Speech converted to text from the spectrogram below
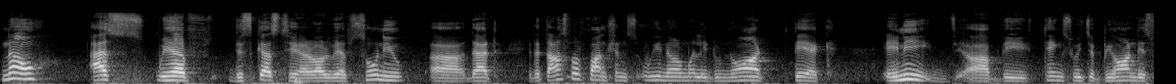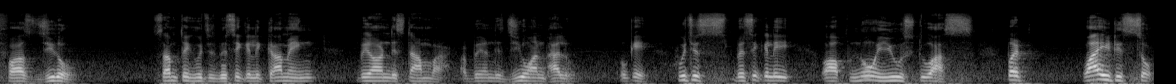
Now, as we have discussed here or we have shown you uh, that in the transfer functions we normally do not take any of uh, the things which are beyond this first 0, something which is basically coming beyond this number or beyond this g 1 value, okay, which is basically of no use to us, but why it is so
